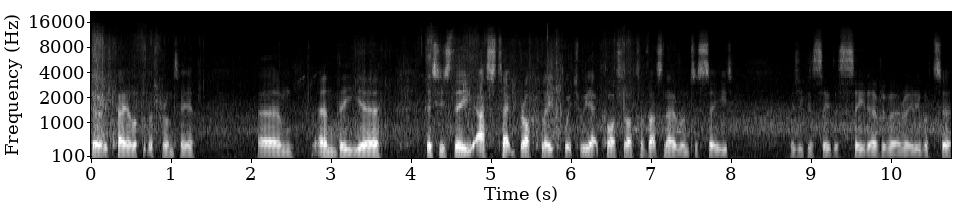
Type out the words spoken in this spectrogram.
curly kale up at the front here um, and the uh, this is the Aztec broccoli which we get quite a lot of that's now run to seed as you can see there's seed everywhere really but uh,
